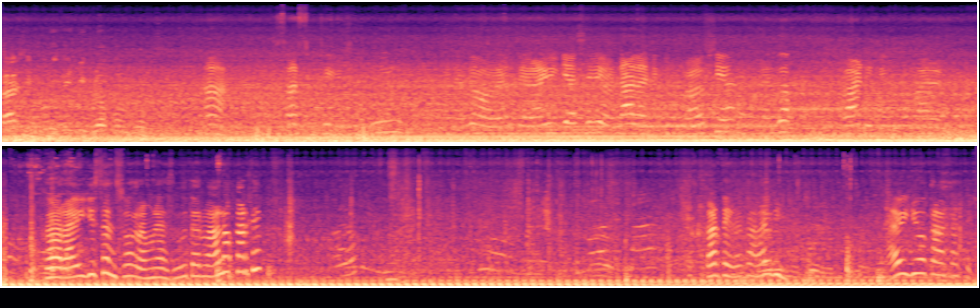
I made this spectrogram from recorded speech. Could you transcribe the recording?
સારસી પૂરું થઈ ગયું બ્લોક હા સાચું થઈ ગયું છે પૂરું અને જો હવે અંદર આવી ગયા છે દાદાની કુટુંબ આવશે અને જો ગાડીની તમારે ઘર આવી ગયું છે ને છોકરા હમણાં ઉતારમાં હાલો કાર્તિક કાર્તિક કાકા આવી આવી ગયો કા કાર્તિક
